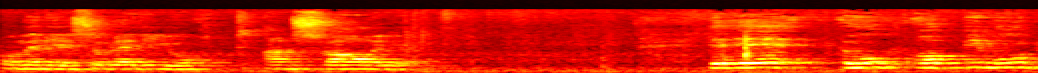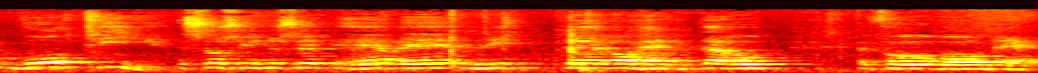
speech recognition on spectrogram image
Og med det så ble de gjort ansvarlige. Det er òg opp imot vår tid så synes jeg her er litt eh, å hente òg for vår del.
